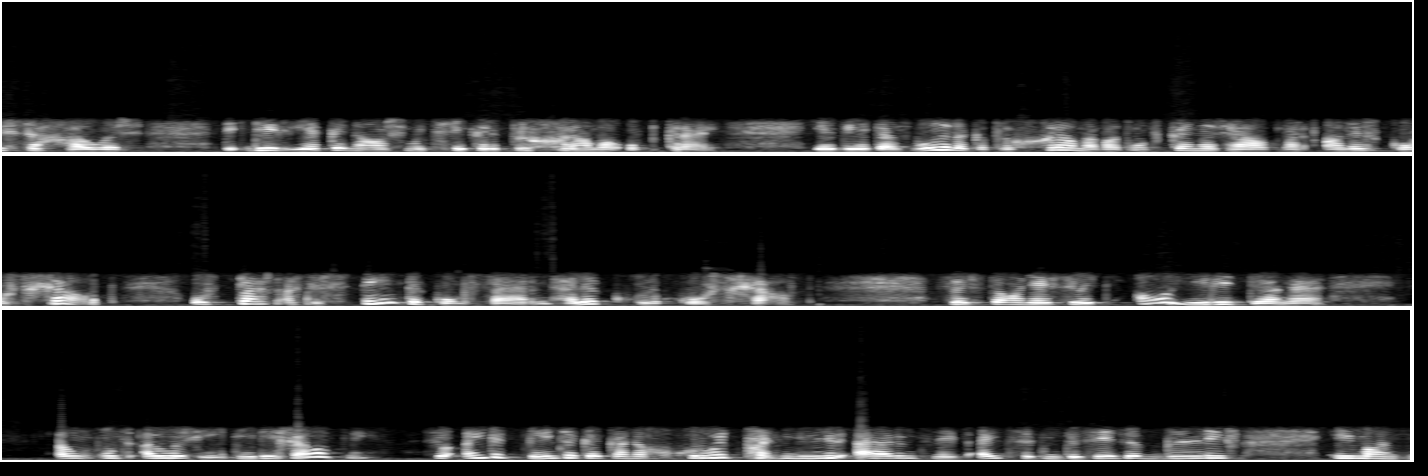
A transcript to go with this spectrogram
toesighouers, die, die rekenaars moet sekere programme opkry. Jy weet daar's wonderlike programme wat ons kinders help maar alles kos geld. Ons klasassistente kom ver en hulle kos geld. Verstaan jy? So al hierdie dinge ons ouers het nie die geld nie so eintlik dink ek ek kan 'n groot manier erns net uitsit en sê asseblief iemand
